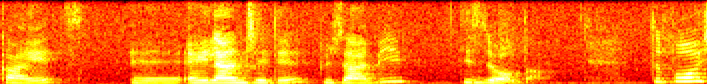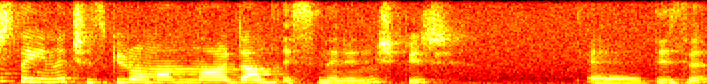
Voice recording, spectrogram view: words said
Gayet e, eğlenceli, güzel bir dizi o. The Boys da yine çizgi romanlardan esinlenilmiş bir e, dizi.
